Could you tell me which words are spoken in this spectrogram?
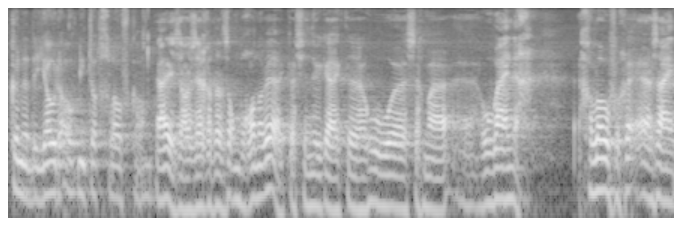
kunnen de Joden ook niet tot geloof komen. ja. je zou zeggen dat is onbegonnen werk. Als je nu kijkt eh, hoe, eh, zeg maar, eh, hoe weinig gelovigen er zijn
